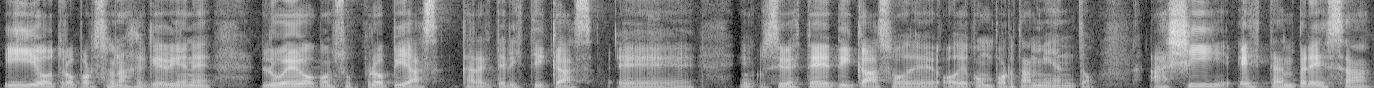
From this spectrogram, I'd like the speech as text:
y otro personaje que viene luego con sus propias características, eh, inclusive estéticas o de comportamiento. Allí esta empresa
